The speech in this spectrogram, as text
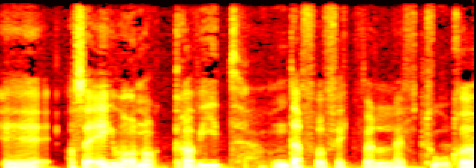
eh, Altså, jeg var nok gravid. Derfor fikk vel Leif Tore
